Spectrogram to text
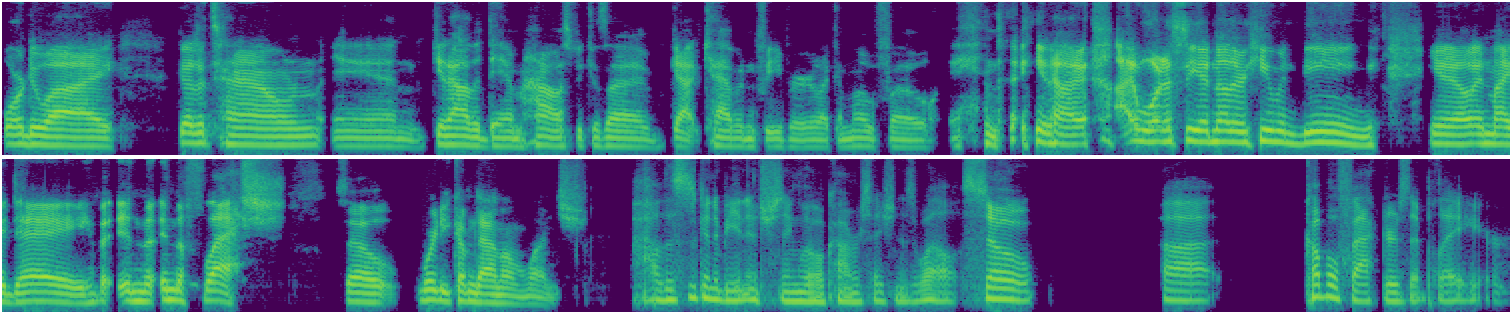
or do i go to town and get out of the damn house because I've got cabin fever like a mofo. And, you know, I, I want to see another human being, you know, in my day, but in the, in the flesh. So where do you come down on lunch? Wow, this is going to be an interesting little conversation as well. So, a uh, couple factors that play here.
